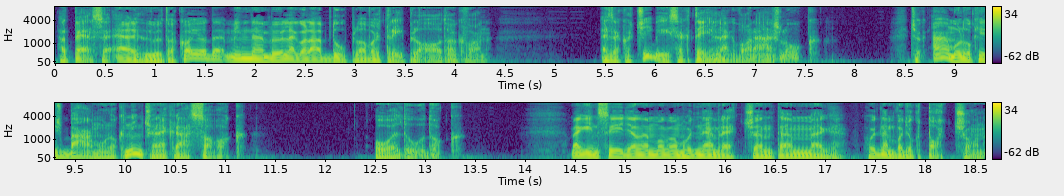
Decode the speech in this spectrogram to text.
Hát persze elhűlt a kaja, de mindenből legalább dupla vagy tripla adag van. Ezek a csibészek tényleg varázslók. Csak ámulok és bámulok, nincsenek rá szavak. Oldódok. Megint szégyellem magam, hogy nem recsentem meg, hogy nem vagyok tacson.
